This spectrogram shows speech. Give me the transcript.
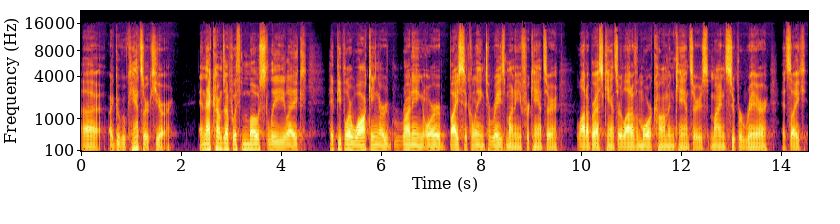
uh, a Google Cancer cure, and that comes up with mostly like, hey, people are walking or running or bicycling to raise money for cancer. A lot of breast cancer, a lot of more common cancers. Mine's super rare. It's like,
